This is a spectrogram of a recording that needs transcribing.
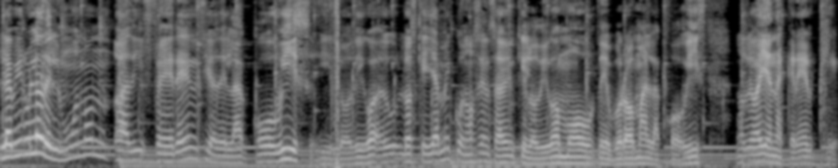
La viruela del mono, a diferencia de la COVID, y lo digo, los que ya me conocen saben que lo digo a modo de broma, la COVID, no le vayan a creer que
